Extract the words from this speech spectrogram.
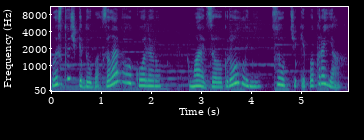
Листочки дуба зеленого кольору, мають заокруглені зубчики по краях.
